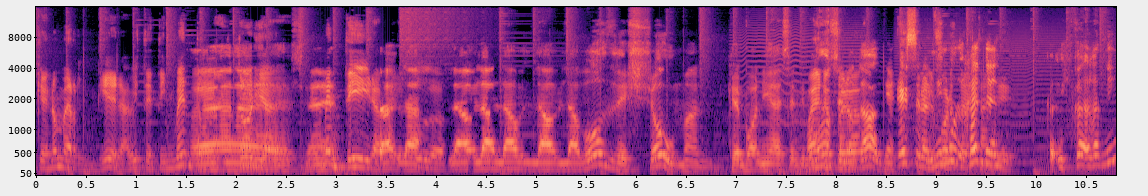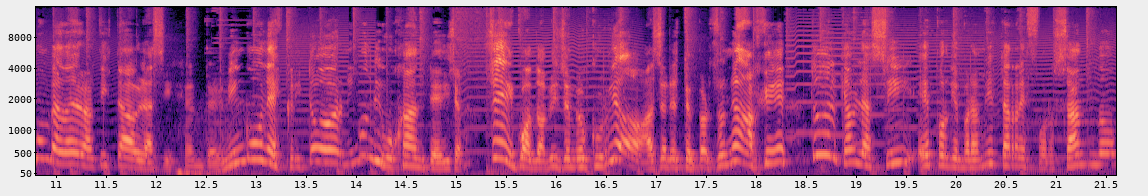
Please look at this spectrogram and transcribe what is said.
que no me rindiera, ¿viste? Te invento Eh, una historia de mentira, La, la, la, la, la, voz de showman que ponía ese tipo. Bueno, ¿Cómo se notaba que ese era el ningún- gente, Ningún verdadero artista habla así, gente. Ningún escritor, ningún dibujante dice, sí, cuando a mí se me ocurrió hacer este personaje. Todo el que habla así es porque para mí está reforzando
